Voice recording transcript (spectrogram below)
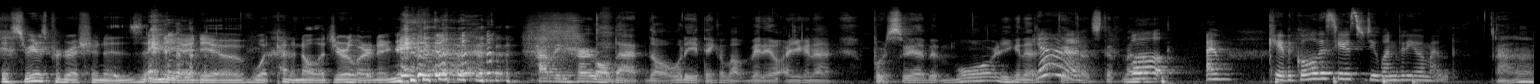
if Serena's progression is any idea of what kind of knowledge you're learning, Having heard all that, though, what do you think about video? Are you gonna pursue it a bit more? Are you gonna take that a step back? Well, I okay. The goal this year is to do one video a month, ah,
